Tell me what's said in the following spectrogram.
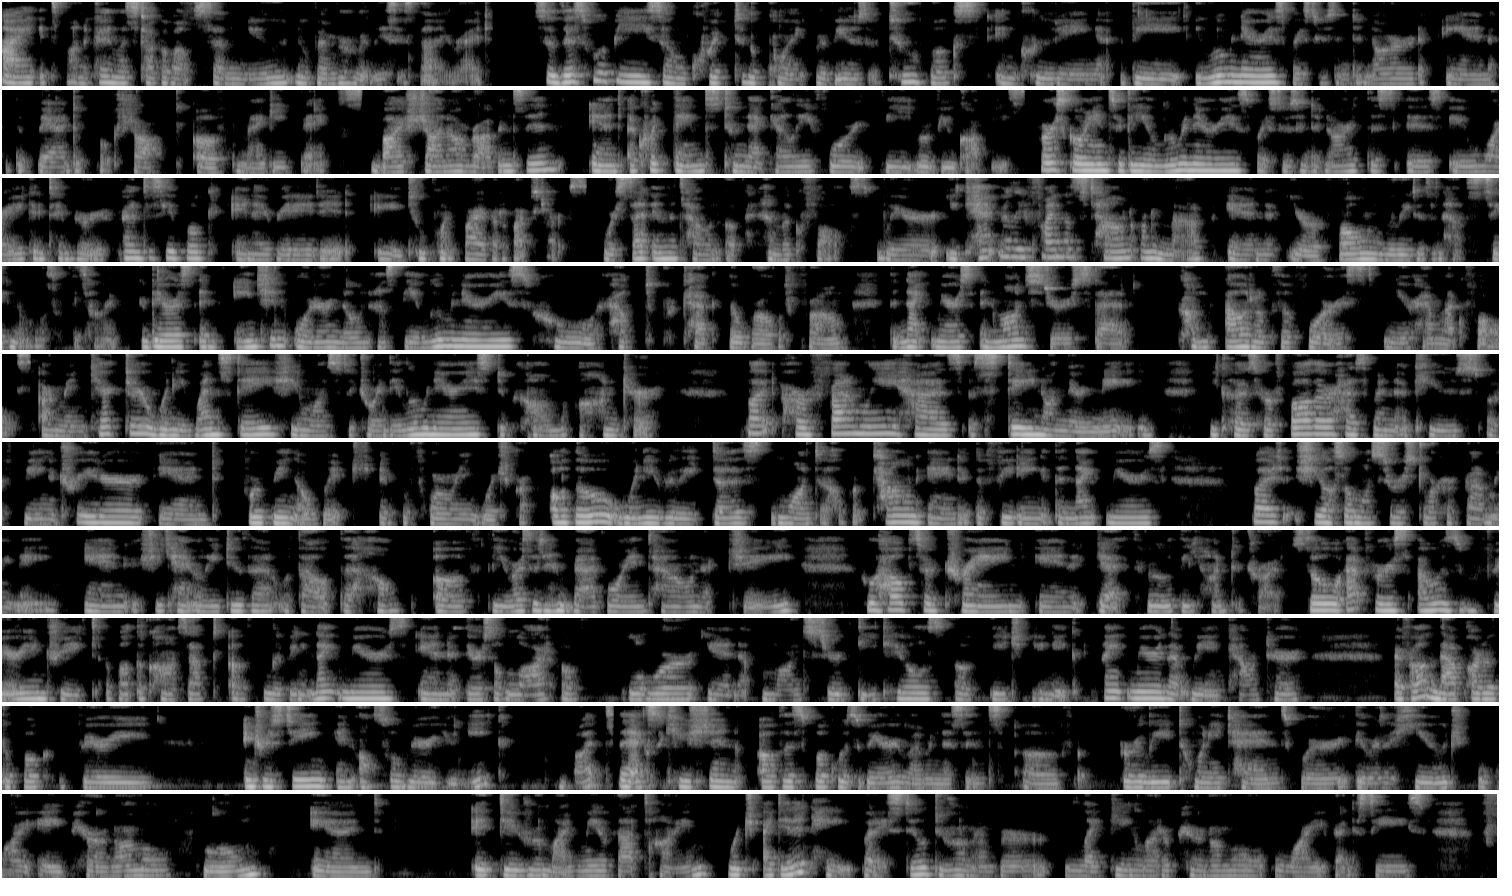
Hi, it's Monica and let's talk about some new November releases that I read. So this will be some quick to the point reviews of two books including The Illuminaries by Susan Dennard and The Banned Bookshop of Maggie Banks by Shauna Robinson and a quick thanks to NetGalley for the review copies. First going into The Illuminaries by Susan Dennard, this is a YA contemporary fantasy book and I rated it a 2.5 out of 5 stars. We're set in the town of Hemlock Falls where you can't really find this town on a map and your phone really doesn't have signal most of the time. There's an ancient order known as the Illuminaries who help to protect the world from the nightmares and monsters that come out of the forest near Hemlock Falls. Our main character, Winnie Wednesday, she wants to join the Illuminaries to become a hunter. But her family has a stain on their name because her father has been accused of being a traitor and for being a witch and performing witchcraft. Although Winnie really does want to help her town and defeating the nightmares, but she also wants to restore her family name and she can't really do that without the help of the resident bad boy in town Jay who helps her train and get through the hunter trial. So at first I was very intrigued about the concept of living nightmares and there's a lot of lore and monster details of each unique nightmare that we encounter. I found that part of the book very interesting and also very unique but the execution of this book was very reminiscent of early 2010s where there was a huge YA paranormal boom and it did remind me of that time, which I didn't hate, but I still do remember liking a lot of paranormal YA fantasies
